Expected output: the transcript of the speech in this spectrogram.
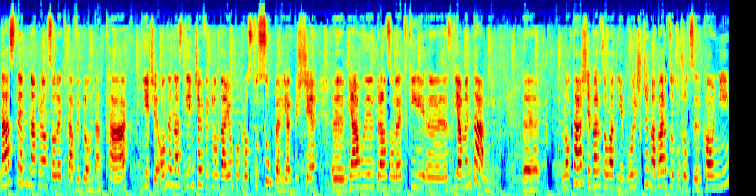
Następna bransoletka wygląda tak. Wiecie, one na zdjęciach wyglądają po prostu super, jakbyście y, miały bransoletki y, z diamentami. Y, no ta się bardzo ładnie błyszczy, ma bardzo dużo cyrkonii.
